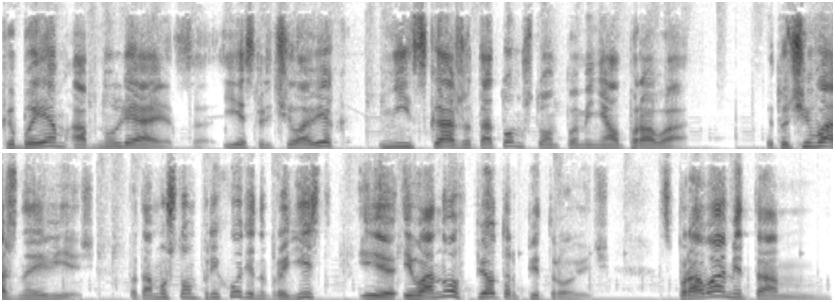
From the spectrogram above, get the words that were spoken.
КБМ обнуляется, если человек не скажет о том, что он поменял права. Это очень важная вещь, потому что он приходит, например, есть и- Иванов Петр Петрович с правами там,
